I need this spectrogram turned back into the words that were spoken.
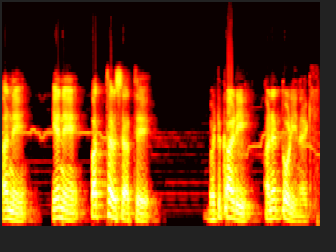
અને એને પથ્થર સાથે ભટકાડી અને તોડી નાખી.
